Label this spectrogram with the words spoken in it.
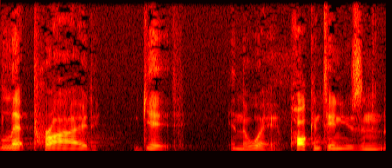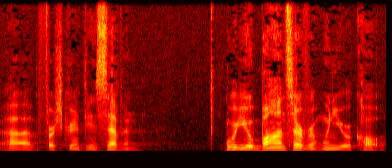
let pride get in the way. Paul continues in uh, 1 Corinthians 7. Were you a bondservant when you were called?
